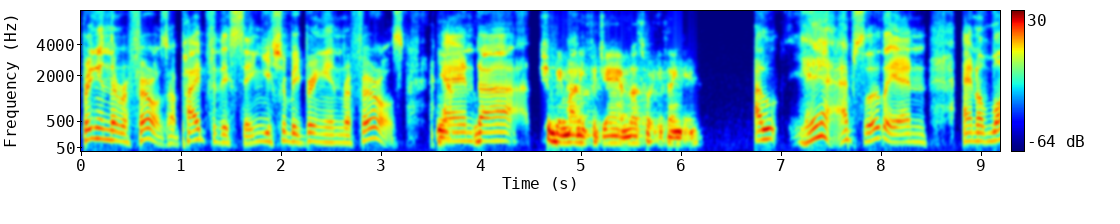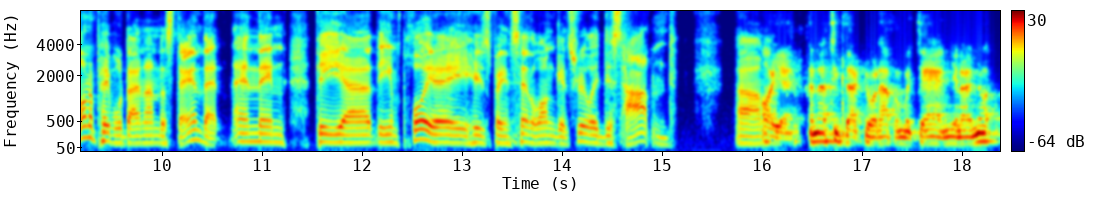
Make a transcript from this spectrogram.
bring in the referrals. I paid for this thing. You should be bringing in referrals. Yeah. And uh, should be money for jam. That's what you're thinking. Uh, yeah, absolutely, and and a lot of people don't understand that, and then the uh, the employee who's been sent along gets really disheartened. Um, oh yeah, and that's exactly what happened with Dan. You know, not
